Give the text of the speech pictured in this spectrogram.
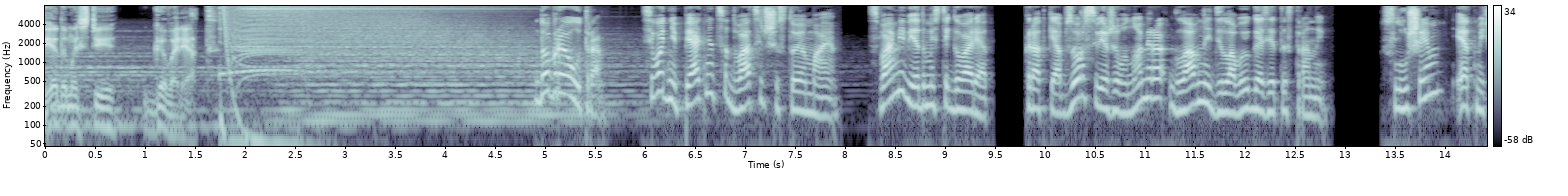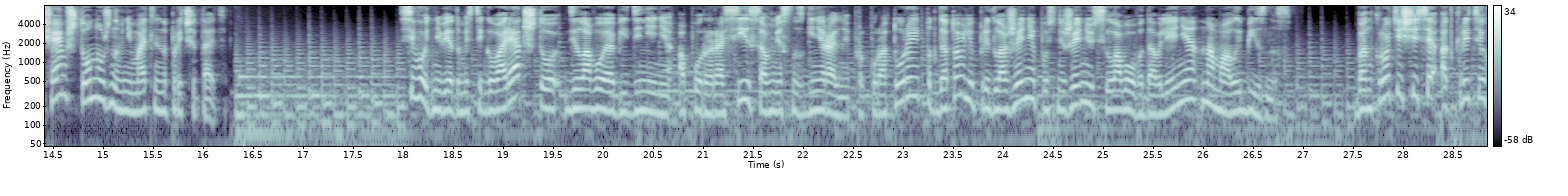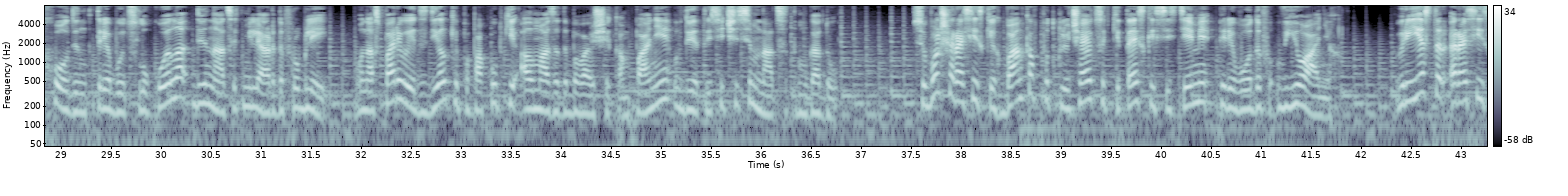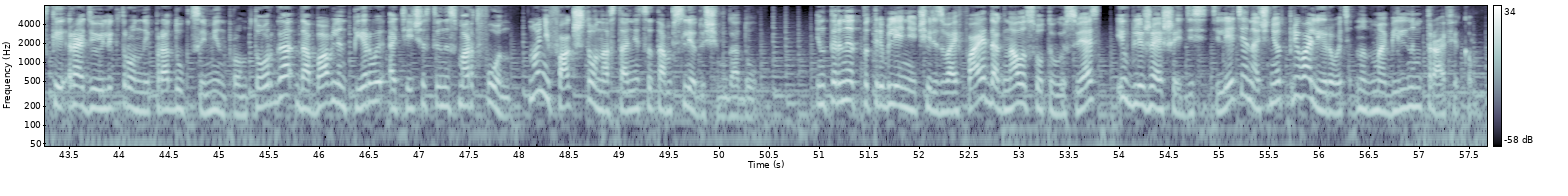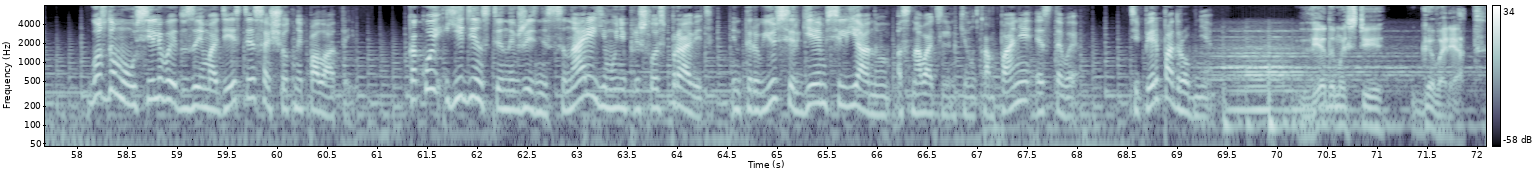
Ведомости говорят. Доброе утро! Сегодня пятница, 26 мая. С вами «Ведомости говорят». Краткий обзор свежего номера главной деловой газеты страны. Слушаем и отмечаем, что нужно внимательно прочитать. Сегодня ведомости говорят, что деловое объединение «Опоры России» совместно с Генеральной прокуратурой подготовили предложение по снижению силового давления на малый бизнес. Банкротящийся открытие холдинг требует с Лукойла 12 миллиардов рублей. Он оспаривает сделки по покупке алмазодобывающей компании в 2017 году. Все больше российских банков подключаются к китайской системе переводов в юанях – в реестр российской радиоэлектронной продукции Минпромторга добавлен первый отечественный смартфон, но не факт, что он останется там в следующем году. Интернет-потребление через Wi-Fi догнало сотовую связь и в ближайшее десятилетие начнет превалировать над мобильным трафиком. Госдума усиливает взаимодействие со счетной палатой. Какой единственный в жизни сценарий ему не пришлось править? Интервью с Сергеем Сильяновым, основателем кинокомпании СТВ. Теперь подробнее. Ведомости говорят.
